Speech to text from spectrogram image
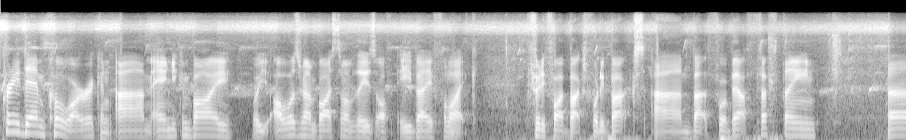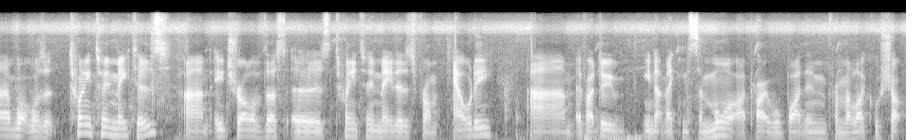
Pretty damn cool, I reckon. Um, and you can buy, well, I was going to buy some of these off eBay for like 35 bucks 40 bucks um, but for about 15 uh, what was it 22 meters um, each roll of this is 22 meters from Aldi. Um, if I do end up making some more I probably will buy them from a local shop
